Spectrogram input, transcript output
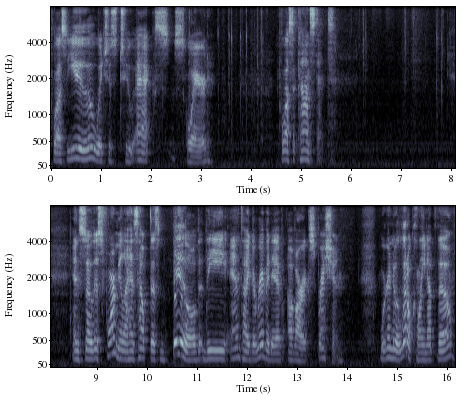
plus u, which is 2x squared, plus a constant. And so this formula has helped us build the antiderivative of our expression. We're going to do a little cleanup, though.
